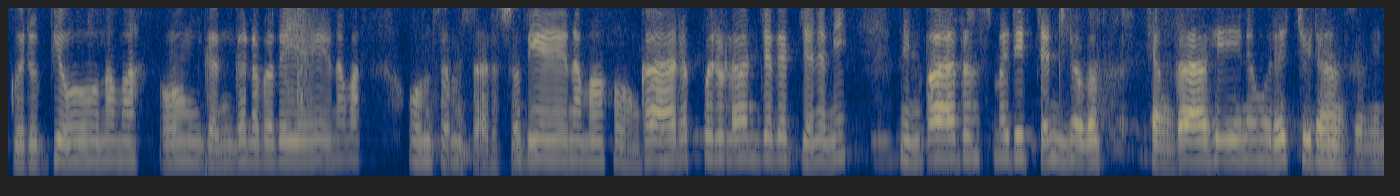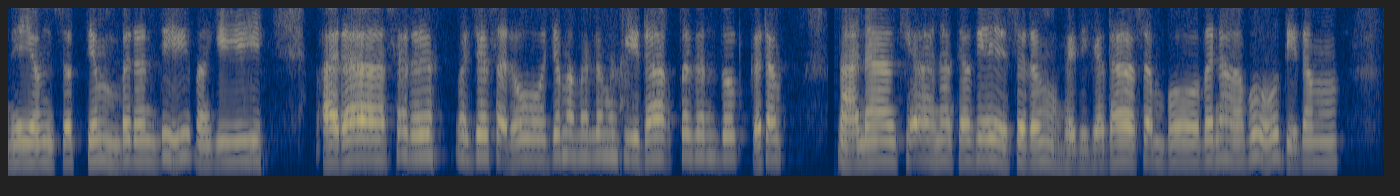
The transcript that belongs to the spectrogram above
ഗുരുഭ്യോ നമ ഓം ഗംഗണപതയേ നമ ഓം സം സരസ്വതിയേ നമ ഓങ്കാരപ്പൊരുളാഞ്ചകജനനി നിൻപാദം സ്മരിച്ചന്യോഗം ശങ്കാഹീനമുരച്ചിടാൻ സുവിനയം സത്യം വരന്തി മഹീ പരാശര വജ സരോജമമലം ഗീതാർത്ഥഗന്ധോത്കടം നാനാഖ്യാനകേസരം ഹരികഥാ സംബോധനാബോധിതം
